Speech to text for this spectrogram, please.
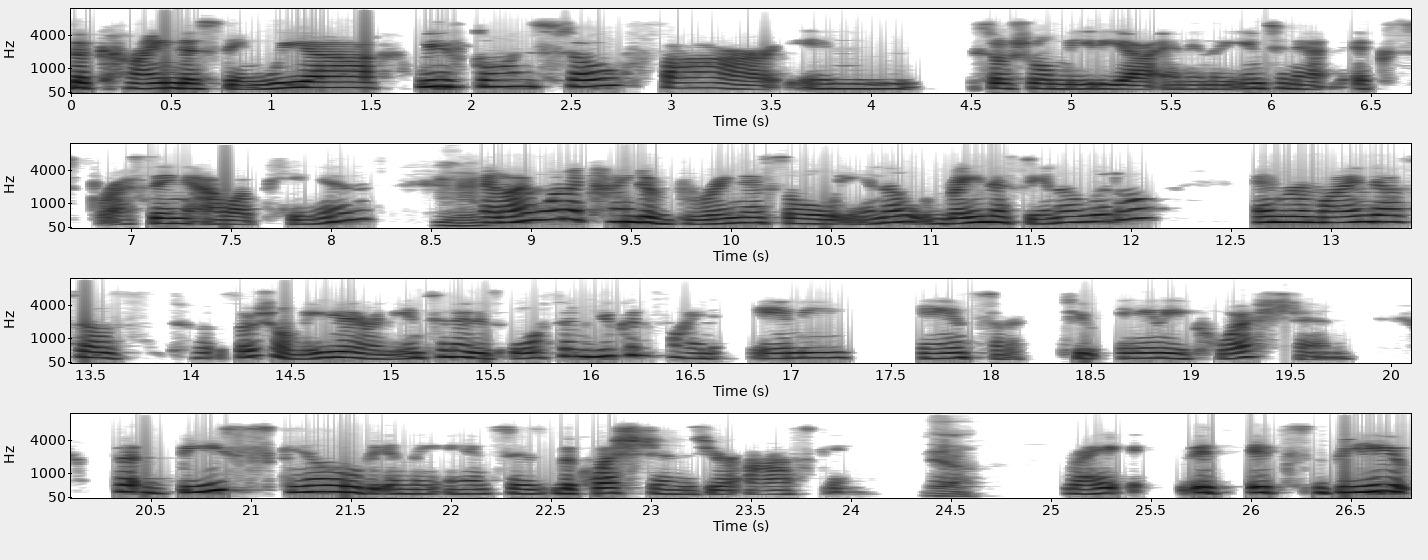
the kindest thing. We are we've gone so far in social media and in the internet expressing our opinions. Mhm. And I want to kind of bring us all in, rein us in a little and remind ourselves social media and the internet is awesome. You can find any answer to any question, but be skilled in the answers, the questions you're asking Yeah. right it, it's be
